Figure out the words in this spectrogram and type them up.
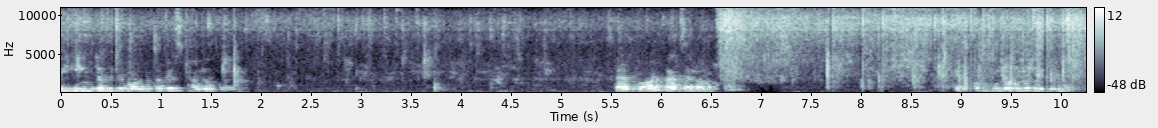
এই হিংটা দিলে গন্ধটা বেশ ভালো হয়। তারপর কাঁচা লঙ্কা। এরপর মূলগুলো ভেজে নেব।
